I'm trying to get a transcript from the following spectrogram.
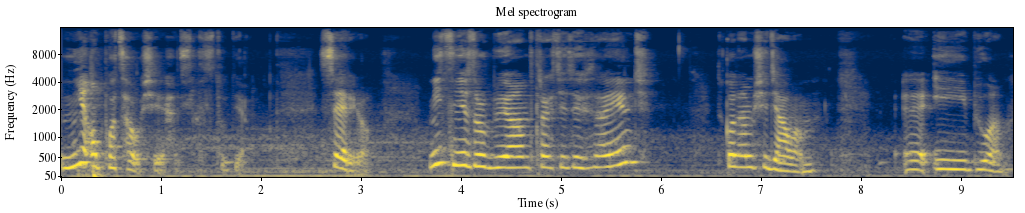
nie opłacało się jechać na studia. Serio. Nic nie zrobiłam w trakcie tych zajęć, tylko tam siedziałam. E, I byłam.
